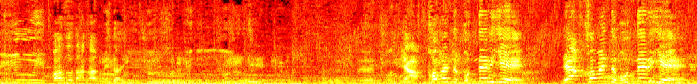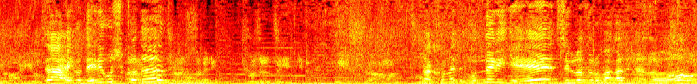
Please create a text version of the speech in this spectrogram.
유유히 빠져나갑니다. 유유히. 야 커맨드 못 내리게 야 커맨드 못 내리게 자 이거 내리고 싶거든 자 커맨드 못 내리게 질럿으로 막아주면서.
